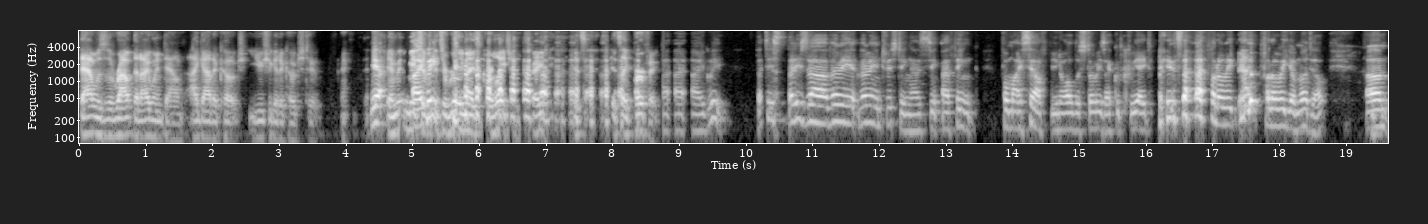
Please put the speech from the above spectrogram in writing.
that was the route that I went down. I got a coach. You should get a coach too. Yeah, it makes a, it's a really nice correlation, right? It's it's like perfect. I, I agree. That is that is uh, very very interesting. I think I think for myself, you know, all the stories I could create following following your model. Um,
